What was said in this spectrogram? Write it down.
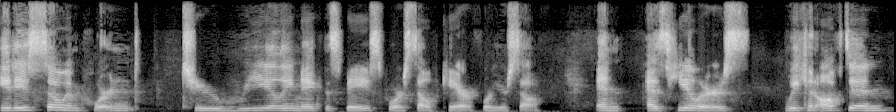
it is so important to really make the space for self care for yourself. And as healers, we can often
